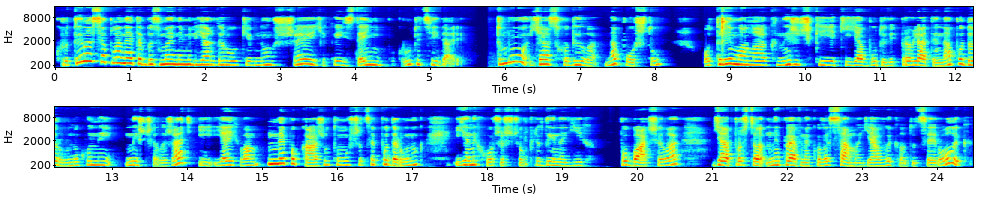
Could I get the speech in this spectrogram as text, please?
крутилася планета без мене мільярди років, ну ще якийсь день покрутиться і далі. Тому я сходила на пошту, отримала книжечки, які я буду відправляти на подарунок. Вони нижче лежать, і я їх вам не покажу, тому що це подарунок, і я не хочу, щоб людина їх побачила. Я просто не певна, коли саме я викладу цей ролик,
